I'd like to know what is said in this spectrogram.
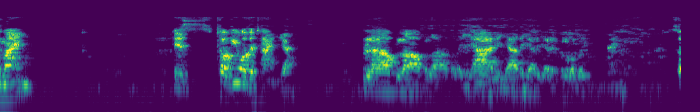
Is monkey mind? It's talking all the time, yeah? Blah, blah, blah, blah, yada, yada, yada, yada, blah, blah, blah. So,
